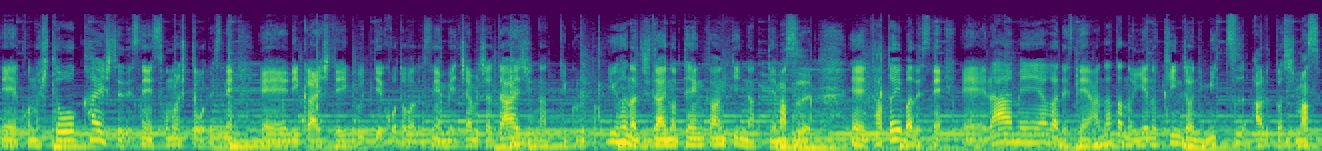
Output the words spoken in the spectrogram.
えこの人を介してですね、その人をですね、え理解していくっていうことがですね、めちゃめちゃ大事になってくるという風な時代の転換期になってます。えー、例えばですね、えー、ラーメン屋がですね、あなたの家の近所に3つあるとします。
